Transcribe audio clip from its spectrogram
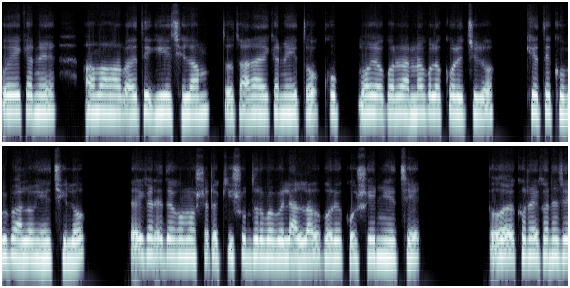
তো এখানে আমি আমার বাড়িতে গিয়েছিলাম, তো তারা এখানে তো খুব মজা করে রান্নাগুলো করেছিল, খেতে খুবই ভালো হয়েছিল। এখানে দেখো মশলাটা কি সুন্দরভাবে লাল লাল করে কষিয়ে নিয়েছে। তো এখন এখানে যে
